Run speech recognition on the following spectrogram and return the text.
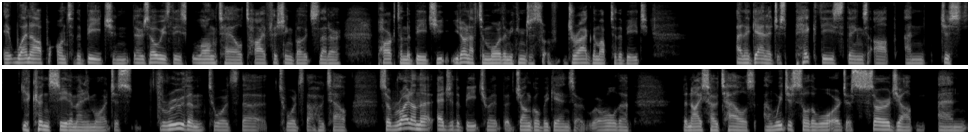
it went up onto the beach and there's always these long tail Thai fishing boats that are parked on the beach. You, you don't have to moor them. You can just sort of drag them up to the beach. And again, it just picked these things up and just you couldn't see them anymore. It just threw them towards the towards the hotel. So right on the edge of the beach where the jungle begins, uh, where all the the nice hotels, and we just saw the water just surge up and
